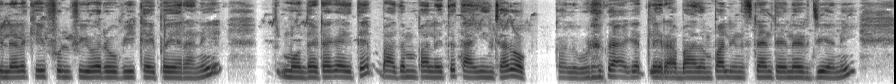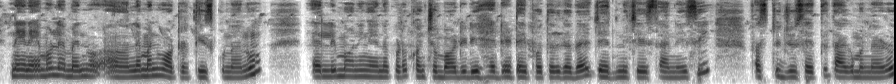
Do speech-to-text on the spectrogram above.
పిల్లలకి ఫుల్ ఫీవర్ వీక్ అయిపోయారని మొదటగా అయితే బాదం పాలు అయితే తాగించారు. ఒక్కళ్ళు కూడా తాగట్లేరు. ఆ బాదం పాలు ఇన్స్టంట్ ఎనర్జీ అని. నేనేమో లెమన్ లెమన్ వాటర్ తీసుకున్నాను. ఎర్లీ మార్నింగ్ అయినా కూడా కొంచెం బాడీ డిహైడ్రేట్ అయిపోతుంది కదా జర్నీ చేస్తా అనేసి ఫస్ట్ జ్యూస్ అయితే తాగమన్నాడు.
